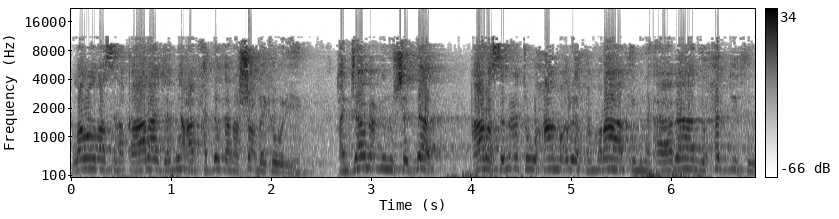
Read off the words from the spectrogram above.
labadaasna qaalaha jamiican xadaana shucbay ka wariyeen can jaamic bnu shadaad qaala samictu waxaa maqlay xumraan ibnu aabaan yuxadiu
